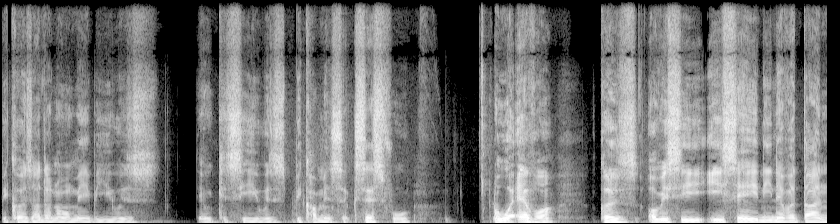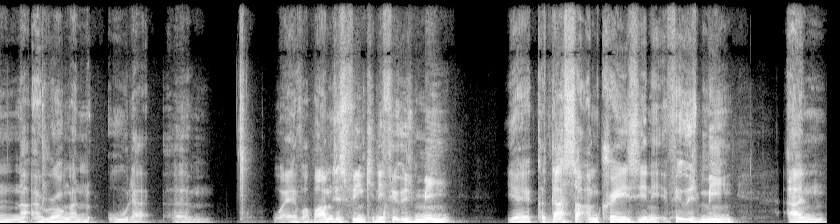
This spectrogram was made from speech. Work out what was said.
because I don't know, maybe he was they could see he was becoming successful or whatever. Because obviously he's saying he never done nothing wrong and all that, um, whatever. But I'm just thinking if it was me, yeah, because that's something crazy, innit? If it was me and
